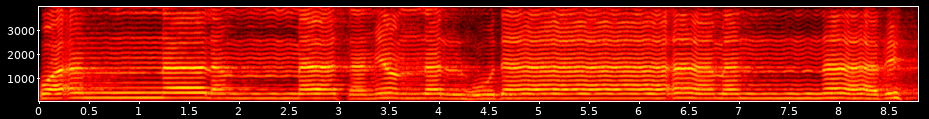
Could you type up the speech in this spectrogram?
وأنا لما سمعنا الهدى آمنا به.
